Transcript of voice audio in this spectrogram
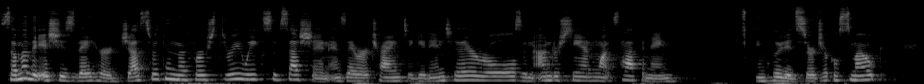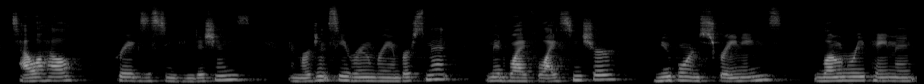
Some of the issues they heard just within the first three weeks of session as they were trying to get into their roles and understand what's happening included surgical smoke, telehealth, pre existing conditions, emergency room reimbursement, midwife licensure, newborn screenings, loan repayment,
